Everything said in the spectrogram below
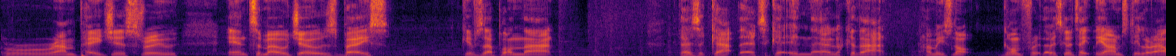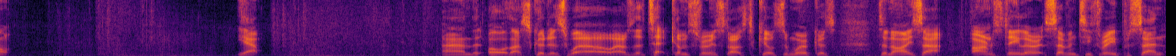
rampages through into Mojo's base. Gives up on that. There's a gap there to get in there. Look at that. Hummy's not gone for it, though. He's going to take the arms dealer out. Yep. And, the, oh, that's good as well. As the tech comes through and starts to kill some workers. Denies that arms dealer at 73%.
